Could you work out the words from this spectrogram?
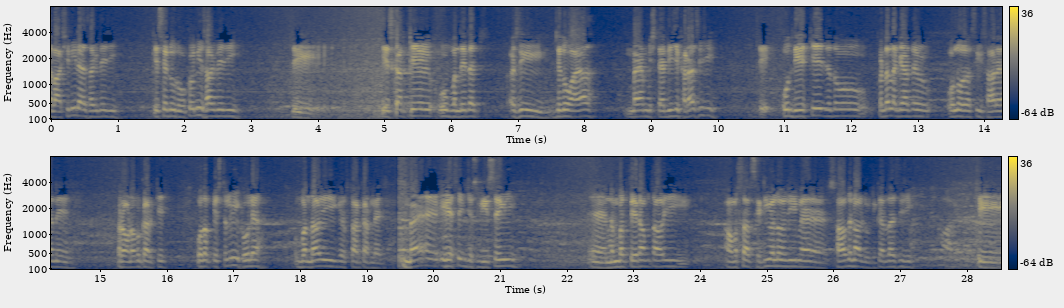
ਤਲਾਸ਼ੀ ਨਹੀਂ ਲੈ ਸਕਦੇ ਜੀ। ਕਿਸੇ ਨੂੰ ਰੋਕ ਵੀ ਨਹੀਂ ਸਕਦੇ ਜੀ। ਤੇ ਇਸ ਕਰਕੇ ਉਹ ਬੰਦੇ ਦਾ ਅਸੀਂ ਜਦੋਂ ਆਇਆ, ਮੈਂ ਮਸਟੈਡੀ 'ਚ ਖੜਾ ਸੀ ਜੀ। ਤੇ ਉਹ ਦੇਖ ਕੇ ਜਦੋਂ ਕੱਢਣ ਲੱਗਿਆ ਤੇ ਉਹਨੂੰ ਅਸੀਂ ਸਾਰਿਆਂ ਨੇ ਰੌਣਕ ਕਰਕੇ ਉਹਦਾ ਪਿਸਟਲ ਵੀ ਖੋਲਿਆ ਉਹ ਬੰਦਾ ਵੀ ਗ੍ਰਿਫਤਾਰ ਕਰ ਲਿਆ ਜੀ। ਮੈਂ ਏਐਸਆਈ ਜਸਵੀਰ ਸਿੰਘ ਜੀ, ਅਹ ਨੰਬਰ 1342 ਅੰਮ੍ਰਿਤਸਰ ਸਿਟੀ ਵੱਲੋਂ ਜੀ ਮੈਂ ਸਾਹਿਬ ਦੇ ਨਾਲ ਡਿਊਟੀ ਕਰਦਾ ਸੀ ਜੀ। ਤੇ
